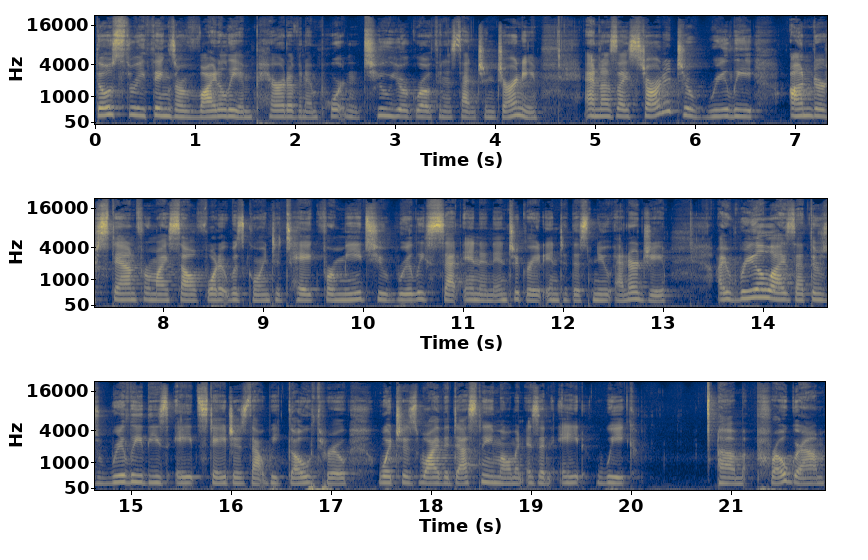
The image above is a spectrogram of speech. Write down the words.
Those three things are vitally imperative and important to your growth and ascension journey. And as I started to really understand for myself what it was going to take for me to really set in and integrate into this new energy, I realized that there's really these eight stages that we go through, which is why the Destiny Moment is an eight week um, program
